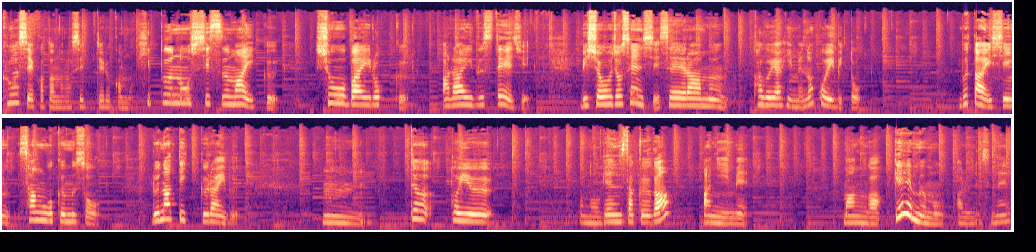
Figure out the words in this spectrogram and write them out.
詳しい方なら知ってるかも。ヒプノシスマイク商売ロック。アライブステージ。美少女戦士セーラームーン。かぐや姫の恋人。舞台新三国無双。ルナティックライブ。うん。とというこの原作がアニメ。漫画。ゲームもあるんですね。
